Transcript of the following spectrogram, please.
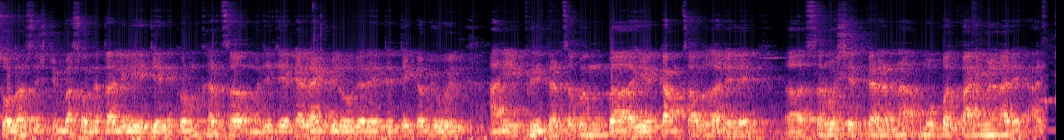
सोलर सिस्टीम बसवण्यात आलेली आहे. जेणेकरून खर्च म्हणजे जे काय लाइट बिल वगैरे येते ते कमी होईल. आणि फिल्टरचं पण हे काम चालू झालेलं आहे. सर्व शेतकऱ्यांना मोफत पाणी मिळणार आहे. आणि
